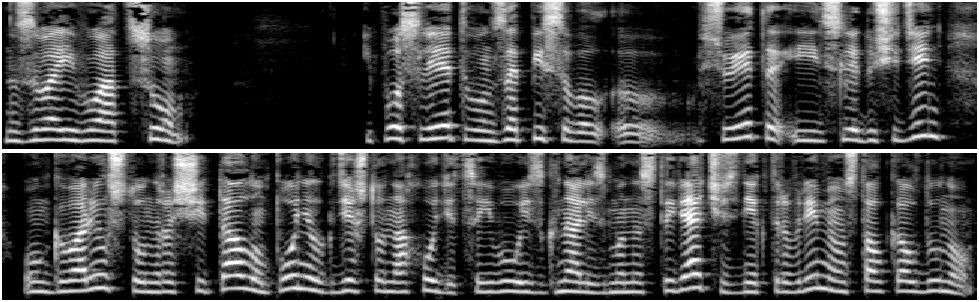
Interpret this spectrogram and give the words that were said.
называя его отцом – и после этого он записывал э, все это, и следующий день он говорил, что он рассчитал, он понял, где что находится. Его изгнали из монастыря, через некоторое время он стал колдуном.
